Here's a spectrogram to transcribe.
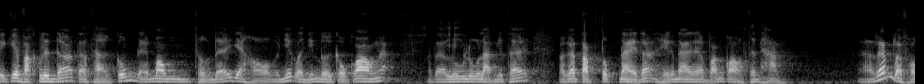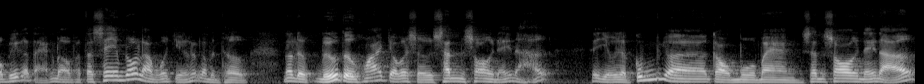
cái cái vật linh đó ta thờ cúng để mong thượng đế gia hộ và nhất là những người cầu con á người ta luôn luôn làm như thế. Và cái tập tục này đó hiện nay vẫn còn thịnh hành. À, rất là phổ biến ở tạng đồ và ta xem đó là một chuyện rất là bình thường. Nó được biểu tượng hóa cho cái sự sanh sôi nảy nở. Ví dụ là cúng ờ, cầu mùa màng sanh sôi nảy nở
